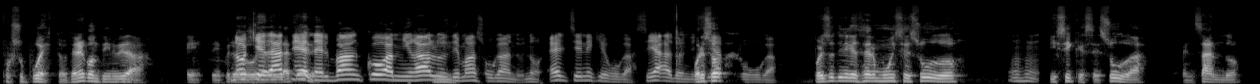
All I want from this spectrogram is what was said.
Por supuesto, tener continuidad. Este, no quedarte en el banco a mirar a los mm. demás jugando. No, él tiene que jugar, sea a donde por sea, eso, jugar. Por eso tiene que ser muy sesudo. Y sí que se suda pensando.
